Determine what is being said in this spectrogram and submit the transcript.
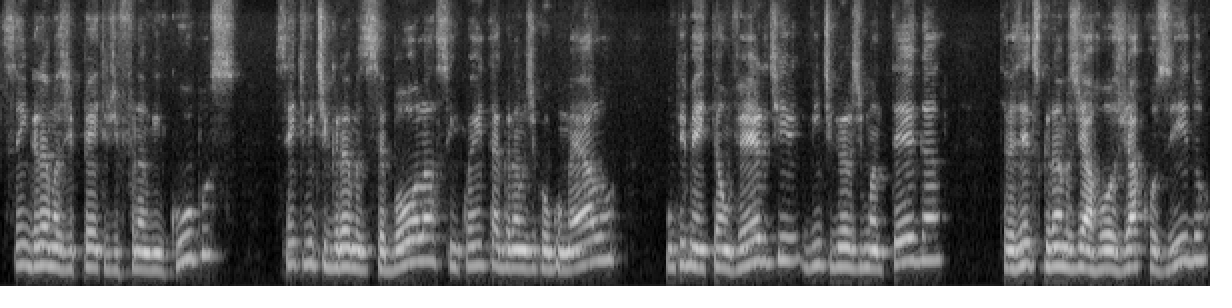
100 gramas de peito de frango em cubos, 120 gramas de cebola, 50 gramas de cogumelo, um pimentão verde, 20 gramas de manteiga, 300 gramas de arroz já cozido,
